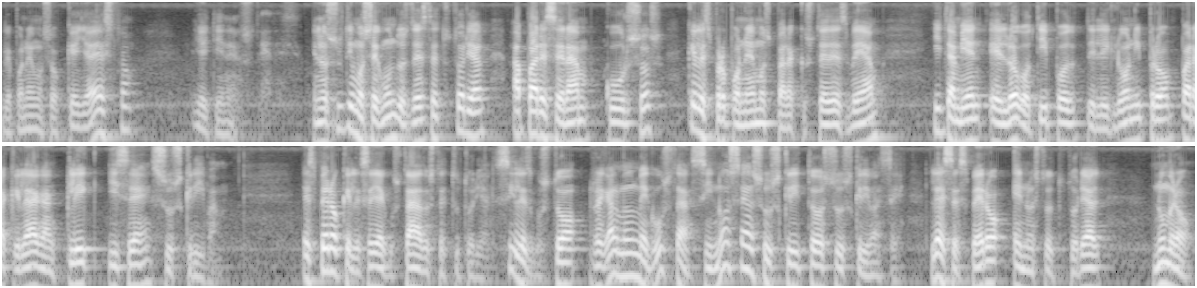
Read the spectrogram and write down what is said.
Le ponemos OK a esto y ahí tienen ustedes. En los últimos segundos de este tutorial aparecerán cursos que les proponemos para que ustedes vean y también el logotipo de Ligloni Pro para que le hagan clic y se suscriban. Espero que les haya gustado este tutorial. Si les gustó, regálenme un me gusta. Si no se han suscrito, suscríbanse. Les espero en nuestro tutorial número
